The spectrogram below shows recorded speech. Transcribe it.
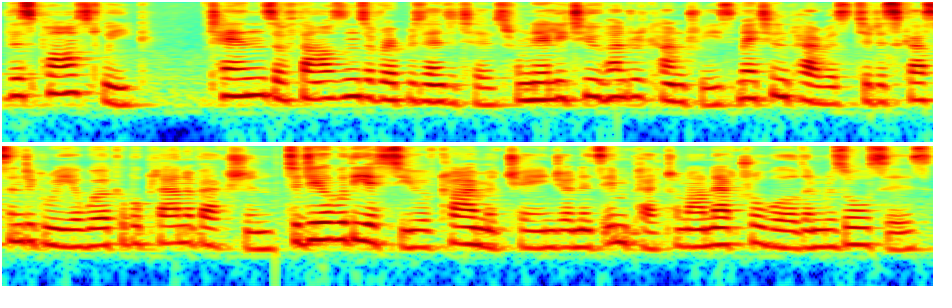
This past week, Tens of thousands of representatives from nearly 200 countries met in Paris to discuss and agree a workable plan of action to deal with the issue of climate change and its impact on our natural world and resources.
